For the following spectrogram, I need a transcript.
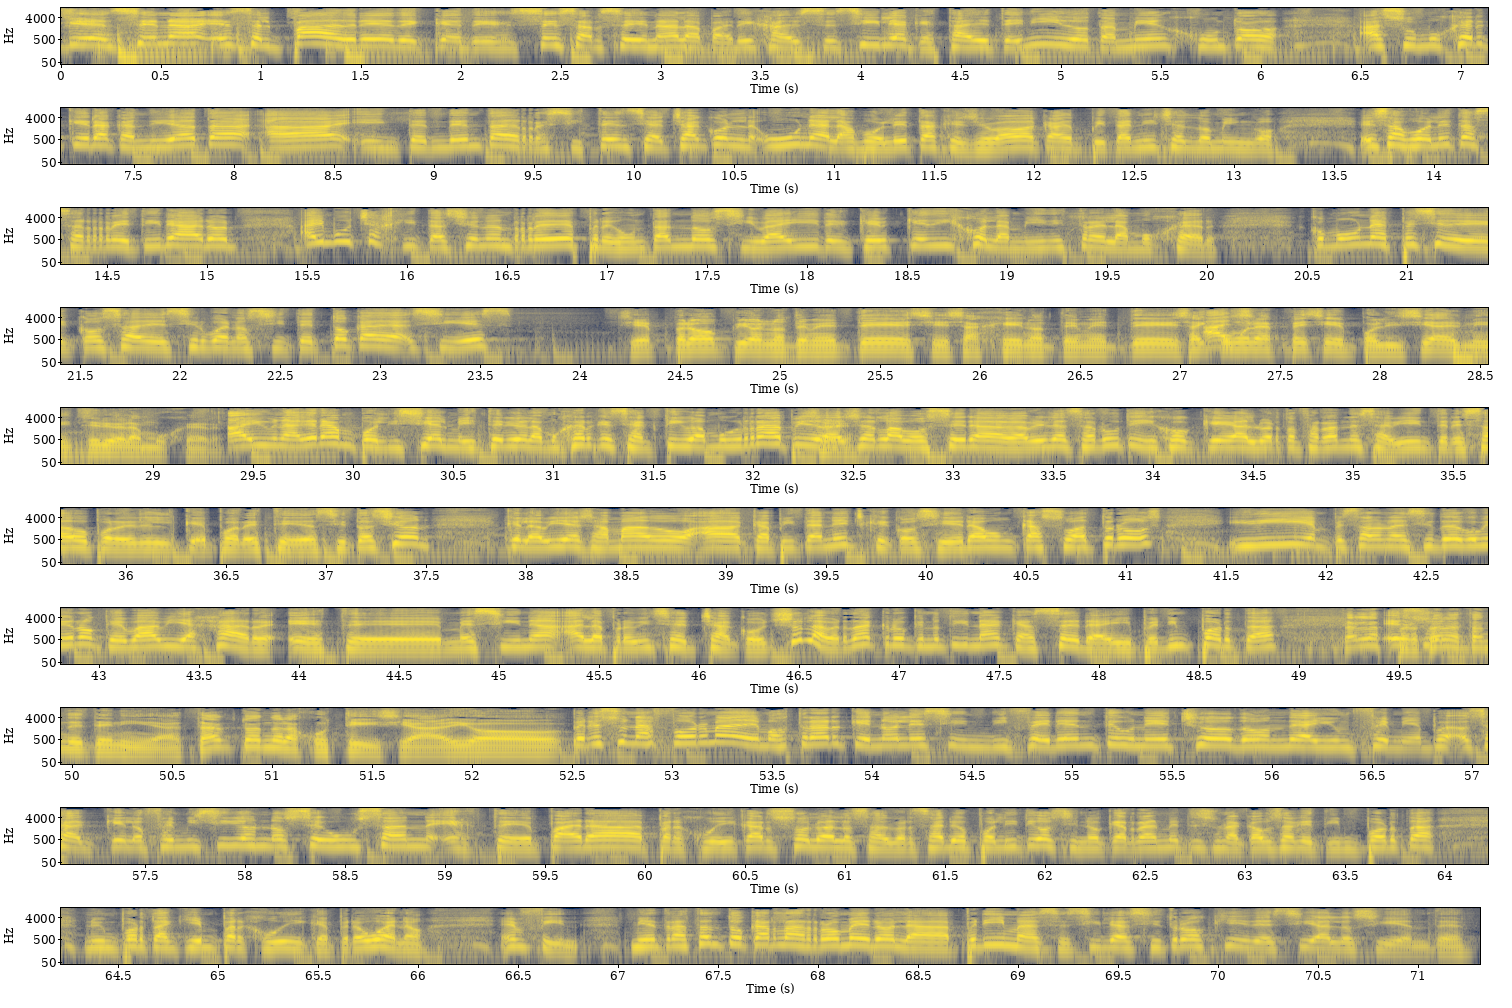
Bien, Sena es el padre de, de César Sena, la pareja de Cecilia, que está detenido también junto a, su mujer, que era candidata a intendenta de Resistencia Chaco, una de las boletas que llevaba Capitanich el domingo. Esas boletas se retiraron. Hay mucha agitación en redes preguntando si va a ir, qué, qué dijo la ministra de la Mujer. Como una especie de cosa de decir, bueno, si te toca, si es si es propio, no te metes, si es ajeno, te metes. Hay como una especie de policía del Ministerio de la Mujer. Hay una gran policía del Ministerio de la Mujer que se activa muy rápido. Ayer la vocera Gabriela Cerruti dijo que Alberto Fernández se había interesado por, el, por esta situación, que le había llamado a Capitanech, que consideraba un caso atroz, y empezaron a decir del gobierno que va a viajar este Mesina a la provincia de Chaco. Yo la verdad creo que no tiene nada que hacer ahí, pero no importa. Están las personas están detenidas, está actuando la justicia, digo. Pero es una forma de demostrar que no no le es indiferente un hecho donde hay un o sea, que los femicidios no se usan este, para perjudicar solo a los adversarios políticos, sino que realmente es una causa que te importa, no importa a quién perjudique. Pero bueno, en fin. Mientras tanto, Carla Romero, la prima de Cecilia Citrosky, decía lo siguiente.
